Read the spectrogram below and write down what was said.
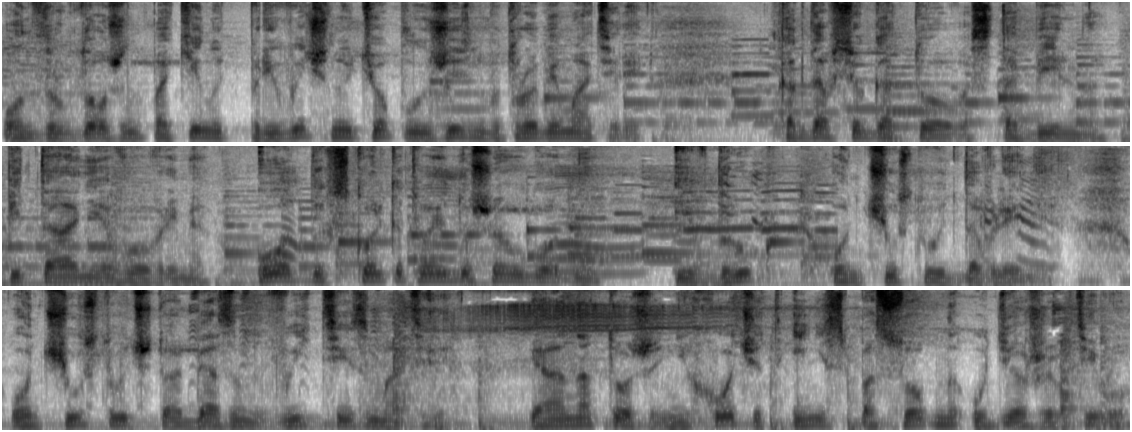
Он вдруг должен покинуть привычную теплую жизнь в утробе матери. Когда все готово, стабильно, питание вовремя, отдых сколько твоей душе угодно. И вдруг он чувствует давление. Он чувствует, что обязан выйти из матери. И она тоже не хочет и не способна удерживать его.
